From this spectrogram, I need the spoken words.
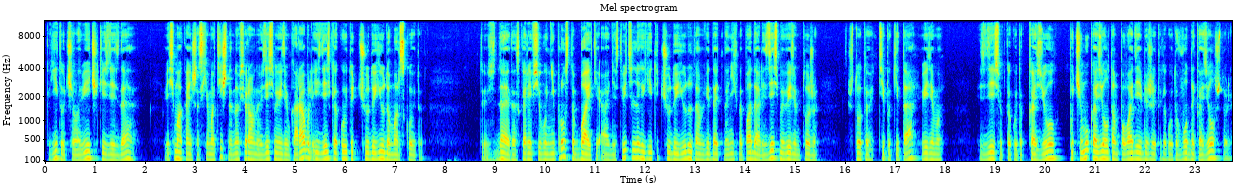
какие-то вот человечки здесь, да? Весьма, конечно, схематично, но все равно. Здесь мы видим корабль, и здесь какое-то чудо-юдо морское тут. То есть, да, это, скорее всего, не просто байки, а действительно какие-то чудо-юдо там, видать, на них нападали. Здесь мы видим тоже что-то типа кита, видимо. Здесь вот какой-то козел. Почему козел там по воде бежит? Это какой-то водный козел, что ли?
